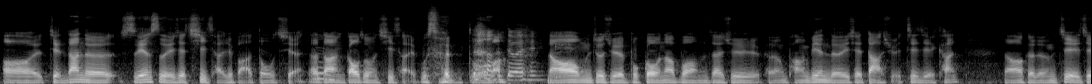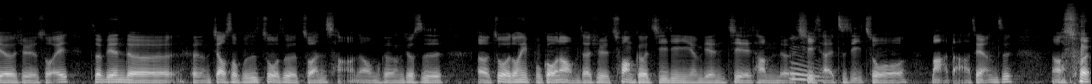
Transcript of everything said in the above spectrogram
呃简单的实验室的一些器材就把它兜起来，那当然高中的器材也不是很多嘛，对。然后我们就觉得不够，那不然我们再去可能旁边的一些大学借借看。然后可能借一借，又觉得说，哎，这边的可能教授不是做这个专场，那我们可能就是呃做的东西不够，那我们再去创客基地那边借他们的器材，自己做马达这样子。然后所以，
